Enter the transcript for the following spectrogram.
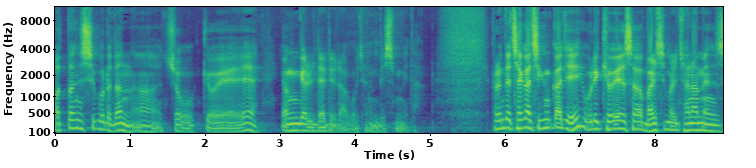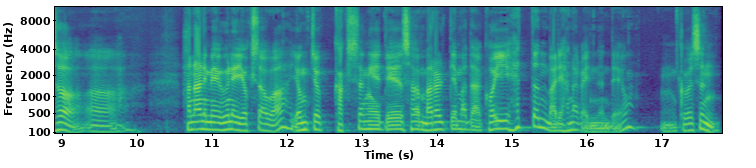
어떤 식으로든 어, 조교회에 연결되리라고 저는 믿습니다. 그런데 제가 지금까지 우리 교회에서 말씀을 전하면서 어, 하나님의 은혜 역사와 영적 각성에 대해서 말할 때마다 거의 했던 말이 하나가 있는데요. 음, 그것은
